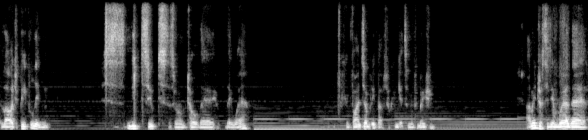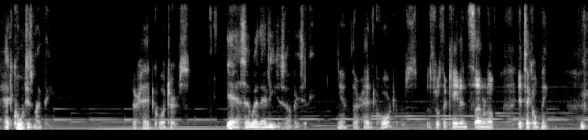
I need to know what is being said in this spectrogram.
large people in neat suits. That's what I'm told they they wear. If we can find somebody, perhaps we can get some information. I'm interested in where their headquarters might be. Their headquarters. Yeah, so where their leaders are, basically. Yeah, their headquarters. This was the cadence. I don't know. It tickled me.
